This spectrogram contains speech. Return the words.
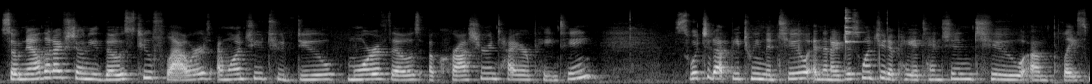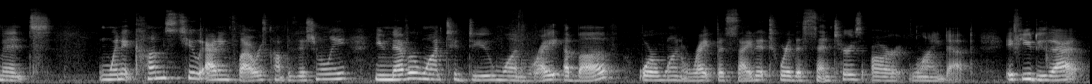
So now that I've shown you those two flowers, I want you to do more of those across your entire painting. Switch it up between the two, and then I just want you to pay attention to um, placement. When it comes to adding flowers compositionally, you never want to do one right above or one right beside it to where the centers are lined up. If you do that,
